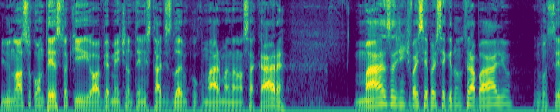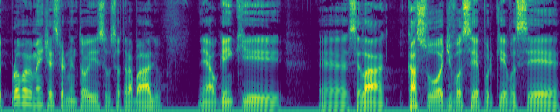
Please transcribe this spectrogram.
E no nosso contexto aqui, obviamente, não tem um Estado Islâmico com uma arma na nossa cara, mas a gente vai ser perseguido no trabalho, e você provavelmente já experimentou isso no seu trabalho. Né? Alguém que, é, sei lá, caçoou de você porque você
